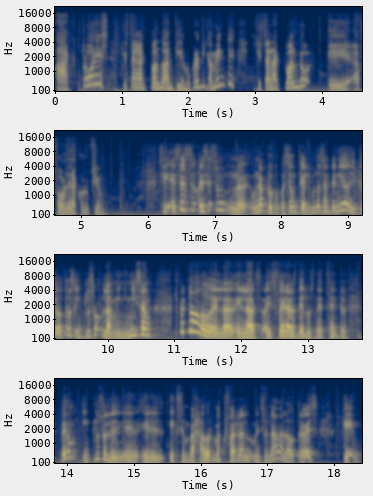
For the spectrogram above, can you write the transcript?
a actores que están actuando antidemocráticamente y que están actuando eh, a favor de la corrupción. Sí, esa es, es una, preocupación que algunos han tenido y que otros incluso la minimizan, sobre todo en, en las esferas de los net centers. Pero incluso el, el ex embajador McFarland lo mencionaba la otra vez, que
